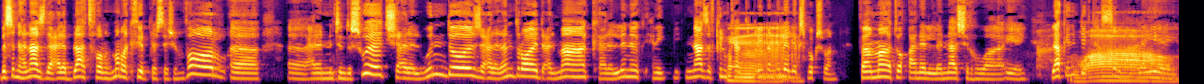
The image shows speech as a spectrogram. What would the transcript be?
بس إنها نازلة على platform مرة كثير PlayStation 4 آه آه على ال Nintendo Switch على ال Windows على ال Android على ال Mac على ال Linux يعني نازل في كل مكان. تقريبا إلا ال Xbox 1 فما أتوقع أن الناشر هو EA لكن يمديك تحصلها على EA.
